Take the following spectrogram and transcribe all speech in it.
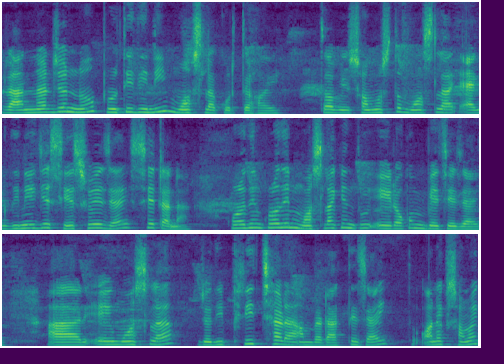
রান্নার জন্য প্রতিদিনই মশলা করতে হয়। তবে সমস্ত মশলা একদিনেই যে শেষ হয়ে যায়, সেটা না। কোনো দিন কোনো দিন মশলা কিন্তু এই রকম বেঁচে যায়। আর এই মশলা যদি ফ্রিজ ছাড়া আমরা রাখতে চাই তো অনেক সময়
